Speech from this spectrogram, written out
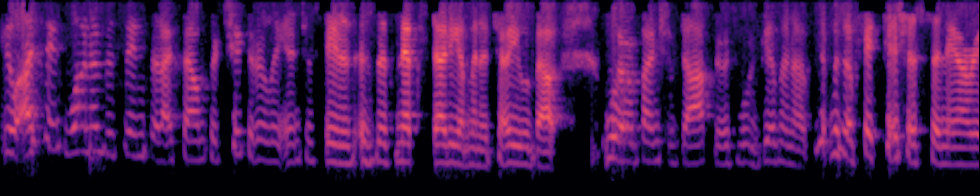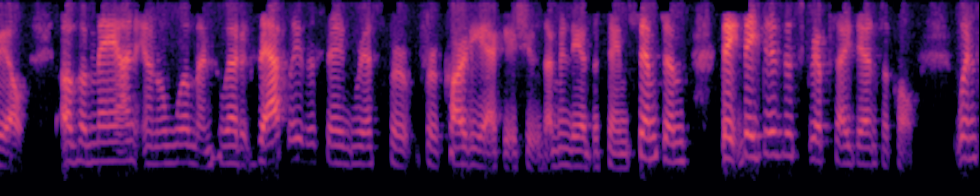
You know, I think one of the things that I found particularly interesting is, is this next study I'm going to tell you about, where a bunch of doctors were given a, it was a fictitious scenario of a man and a woman who had exactly the same risk for, for cardiac issues. I mean, they had the same symptoms. They, they did the scripts identical. When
